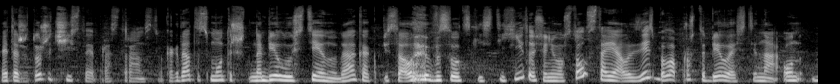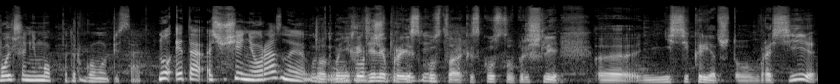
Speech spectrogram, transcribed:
это же тоже чистое пространство. Когда ты смотришь на белую стену, да, как писал Высоцкий стихи, то есть у него стол стоял, и здесь была просто белая стена. Он больше не мог по-другому писать. Ну, это ощущения у разные. Вот мы не хотели про людей. искусство, а к искусству пришли. Э, не секрет секрет, что в России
